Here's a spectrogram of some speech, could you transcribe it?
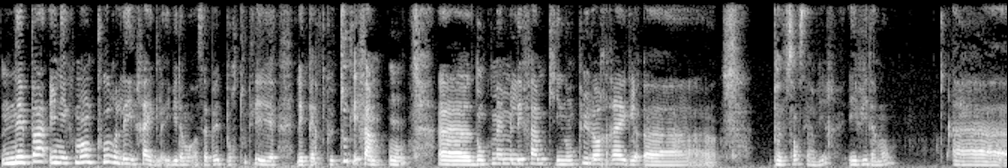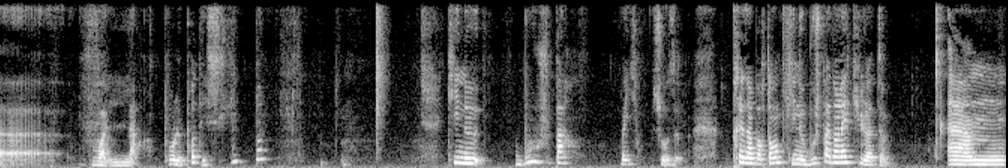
n'est pas uniquement pour les règles, évidemment, ça peut être pour toutes les, pertes que toutes les femmes ont. Euh, donc même les femmes qui n'ont plus leurs règles peuvent s'en servir, évidemment. Euh, voilà pour le protège-slip qui ne bouge pas. Oui, chose très importante, qui ne bouge pas dans la culotte. Euh,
